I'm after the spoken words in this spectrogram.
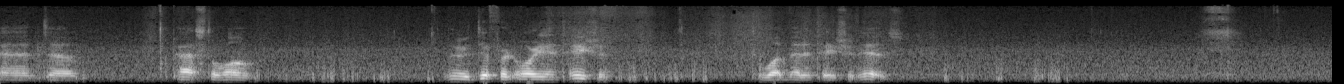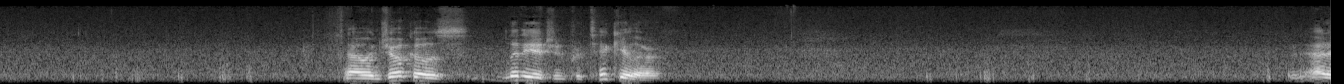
and uh, passed along. Very different orientation to what meditation is. Now, in Joko's lineage in particular, an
